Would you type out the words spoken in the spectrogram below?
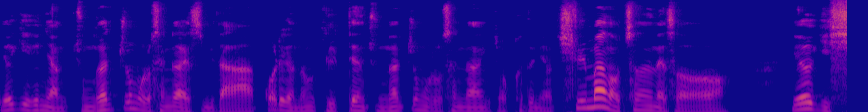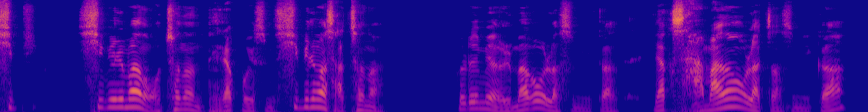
여기 그냥 중간쯤으로 생각했습니다. 꼬리가 너무 길 때는 중간쯤으로 생각하기 좋거든요. 75,000원에서 여기 10, 11만 5천원 대략 보겠습니다. 11만 4천원. 그러면 얼마가 올랐습니까? 약 4만원 올랐지 않습니까?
